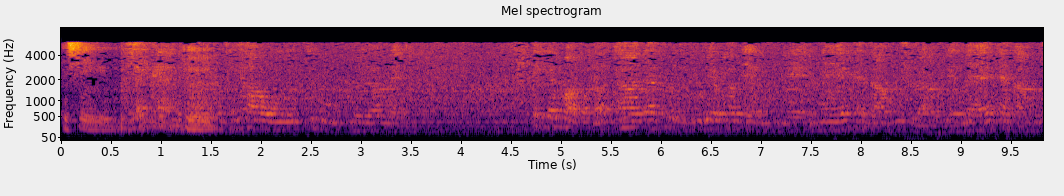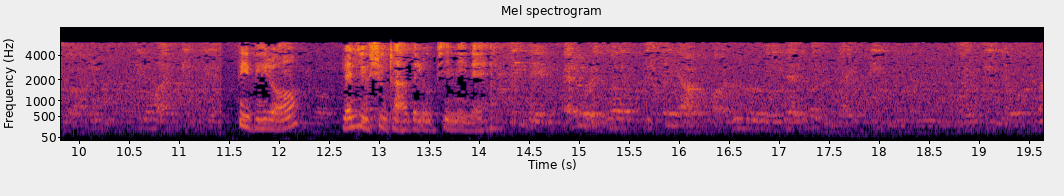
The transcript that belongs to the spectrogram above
မရှိဘူးလက်ခံပြီးဒီဟာကိုသူ့ကိုပြောရမယ်စိတ်ထဲမှာပေါ့နော်ဒါကသူ့ကိုပြောရမှာတယ်နည်းခံစားမှုဆိုတာလေနည်းခံစားမှုဆိုတာဒီလိုမှသိပြီးတော့လက်ယူရှုထားသလိုဖြစ်နေတယ်သိတယ်အဲ့လိုလေသူစိတ်ရပါလို့လို့နေတဲ့သူကလိုက်ပြီးလိုက်ပြီးတော့မှ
